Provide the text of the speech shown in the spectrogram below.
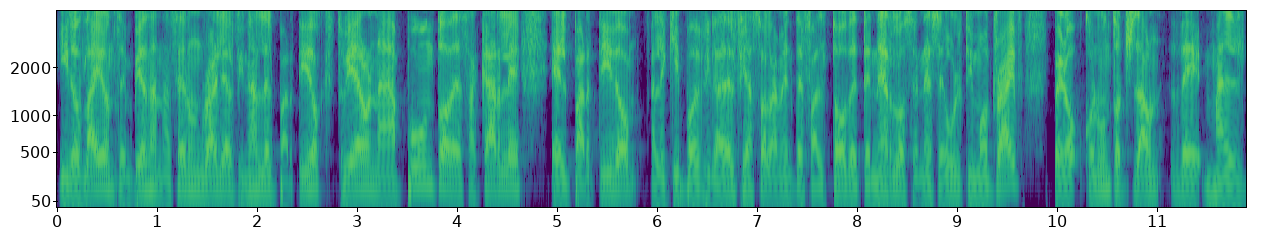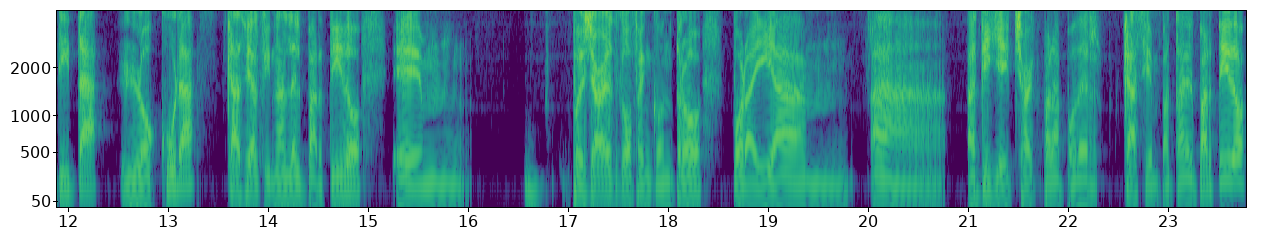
y los Lions empiezan a hacer un rally al final del partido que estuvieron a punto de sacarle el partido al equipo de Filadelfia solamente faltó detenerlos en ese último drive pero con un touchdown de maldita locura casi al final del partido em, pues Jared Goff encontró por ahí a, a, DJ Shark para poder casi empatar el partido.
